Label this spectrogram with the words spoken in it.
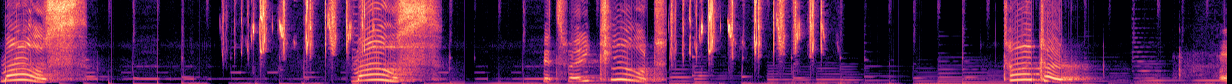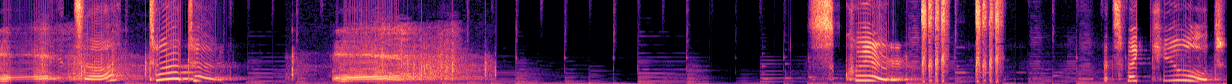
Mouse. Mouse. It's very cute. Turtle. It's a turtle. Squirrel. It's very cute.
